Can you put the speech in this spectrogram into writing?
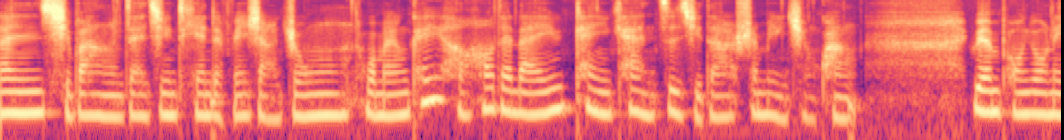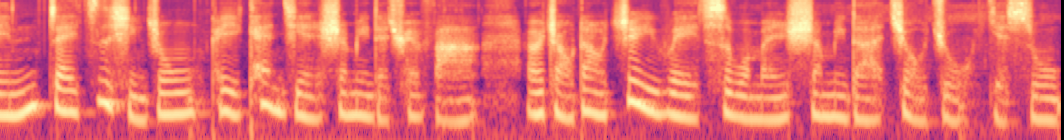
人希望在今天的分享中，我们可以好好的来看一看自己的生命情况。愿朋友您在自省中可以看见生命的缺乏，而找到这一位赐我们生命的救主耶稣。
